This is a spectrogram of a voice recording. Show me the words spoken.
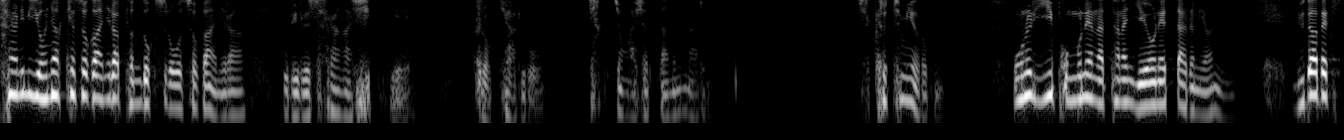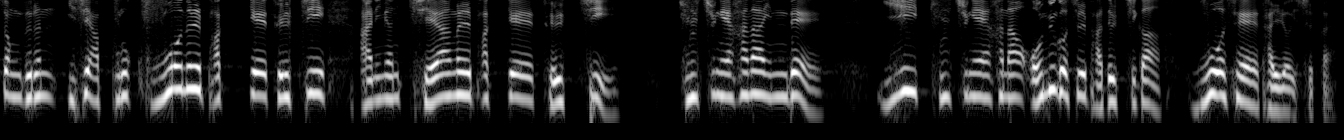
하나님이 연약해서가 아니라 변덕스러워서가 아니라 우리를 사랑하시기에 그렇게 하기로 작정하셨다는 말입니다. 자, 그렇다면 여러분, 오늘 이 본문에 나타난 예언에 따르면 유다 백성들은 이제 앞으로 구원을 받게 될지 아니면 재앙을 받게 될지 둘 중에 하나인데 이 둘 중에 하나 어느 것을 받을지가 무엇에 달려 있을까요?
